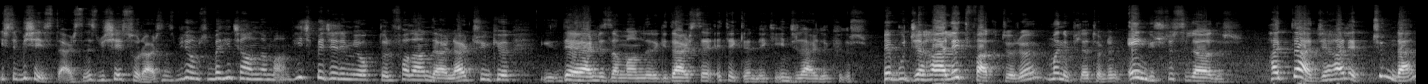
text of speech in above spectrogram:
İşte bir şey istersiniz, bir şey sorarsınız. Biliyor musun ben hiç anlamam, hiç becerim yoktur falan derler. Çünkü değerli zamanları giderse eteklerindeki inciler dökülür. Ve bu cehalet faktörü manipülatörün en güçlü silahıdır. Hatta cehalet tümden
